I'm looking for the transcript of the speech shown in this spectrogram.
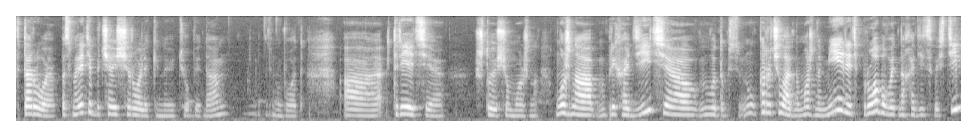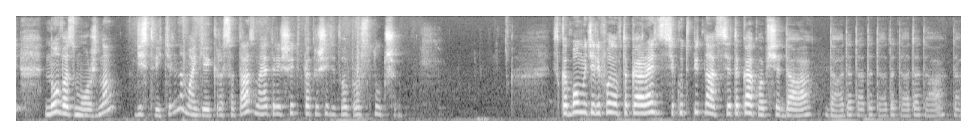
Второе, посмотреть обучающие ролики на YouTube, да. Вот. А, третье, что еще можно? Можно приходить, э, вот, допустим, ну, короче, ладно, можно мерить, пробовать, находить свой стиль, но, возможно, Действительно, магия и красота знает решить, как решить этот вопрос лучше. С кобом и телефонов такая разница секунд в 15. Это как вообще? Да, да, да, да, да, да, да, да, да, да.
